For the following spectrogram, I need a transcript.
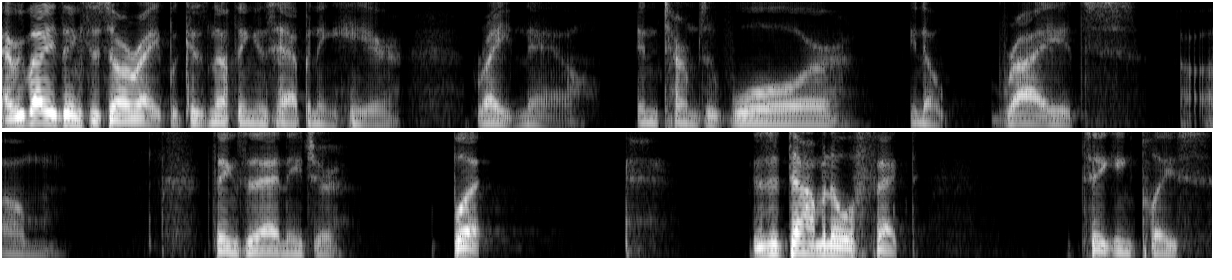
everybody thinks it's all right because nothing is happening here right now in terms of war, you know, riots, um, things of that nature. But there's a domino effect taking place.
